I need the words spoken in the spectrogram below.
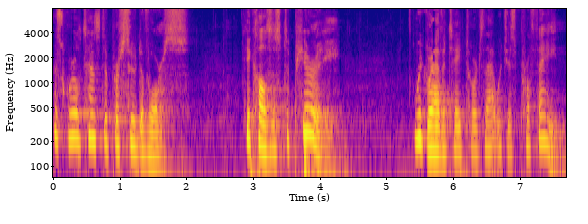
This world tends to pursue divorce. He calls us to purity. We gravitate towards that which is profane.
